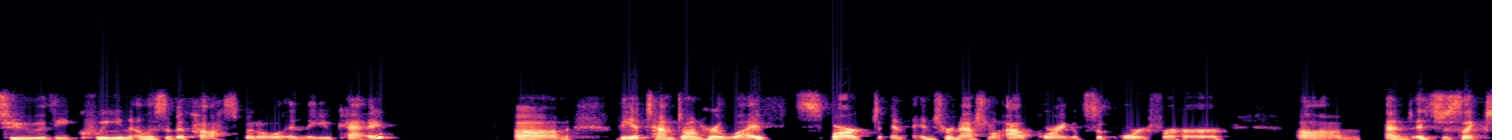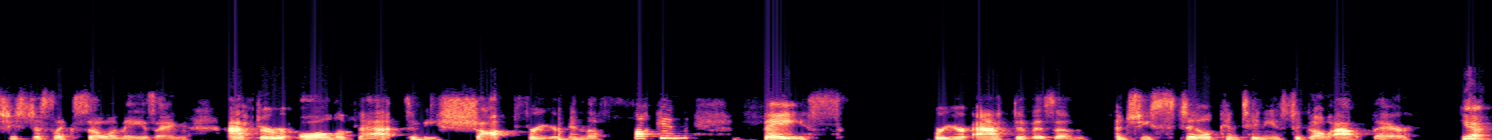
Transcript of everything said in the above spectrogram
to the Queen Elizabeth Hospital in the UK. Um, the attempt on her life sparked an international outpouring of support for her. Um, and it's just like she's just like so amazing. After all of that, to be shot for your in the fucking face for your activism, and she still continues to go out there yeah.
